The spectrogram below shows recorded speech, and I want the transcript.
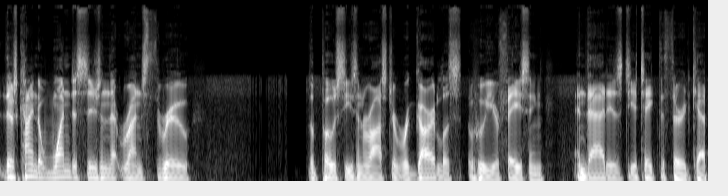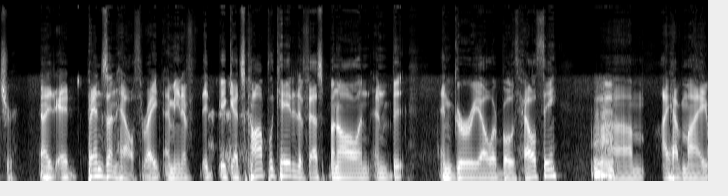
there's kind of one decision that runs through the postseason roster, regardless of who you're facing, and that is do you take the third catcher? It, depends on health, right? I mean, if it, it gets complicated, if Espinal and and and Gurriel are both healthy, um, I have my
